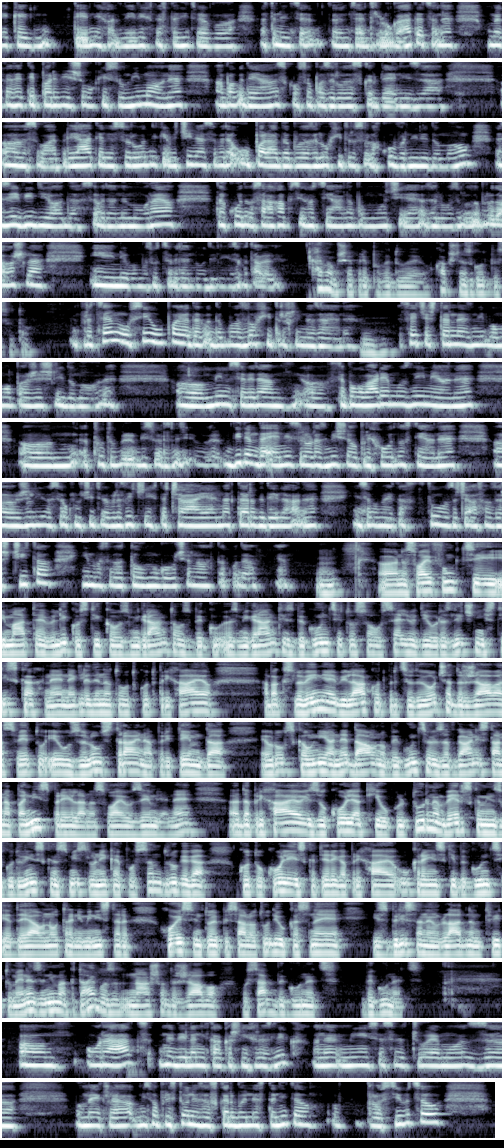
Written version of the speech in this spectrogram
nekaj tednih ali dnevih nastanitve v nastanitvenem centru Logatec. Bom rekla, da te prvi šoki so mimo, ne? ampak dejansko so pa zelo zaskrbljeni za uh, svoje prijatelje, sorodnike. Večina je seveda upala, da bodo zelo hitro se lahko vrnili domov, zdaj vidijo, da seveda ne morejo. Tako da vsaka psihosocialna pomoč je zelo, zelo dobrodošla in jo bomo tudi seveda nudili in zagotavljali. Kaj vam še pripovedujejo? Kakšne zgodbe so to? Predvsem vsi upajo, da, da bo zelo hitro šli nazaj. Ne. Uh -huh. Vse čez 14 dni bomo pa že šli domov. Ne. Uh, mi seveda uh, se pogovarjamo z njimi. Um, tudi v bistvu vidim, da eni zelo razmišljajo o prihodnosti, uh, želijo se vključiti v različnih tečaje, na trg dela ne. in se bomo rekli, to začasno zaščito in bo seveda to omogočeno. tako Da, ja. Mhm. Uh, Na svoji funkciji imate veliko stikov z, migrantov, z, z migranti, z begunci, to so vse ljudje v različnih stiskah, ne, ne glede na to, odkot prihajajo. Ampak Slovenija je bila kot predsedujoča država svetu EU zelo ustrajna pri tem, da Evropska unija nedavno beguncev iz Afganistana pa ni sprejela na svoje ozemlje, ne, da prihajajo iz okolja, ki je v kulturnem, verskem in zgodovinskem smislu nekaj povsem drugega kot okolje, iz katerega prihajajo ukrajinski begunci, je dejal notranji minister Hojs in to je pisalo tudi v kasneje izbrisanem vladnem tvitu. Mene zanima, kdaj bo za našo državo vsak begunec begunec. Um, urad ne dela nikakršnih razlik. Ne? Mi se srečujemo z, bom rekla, mi smo pristojni za skrbo in nastanitev prosilcev.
